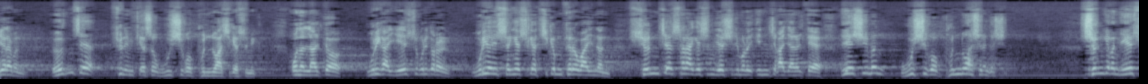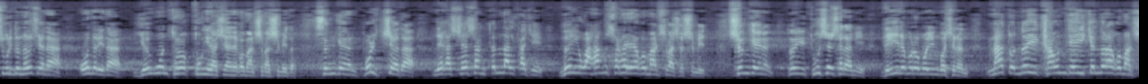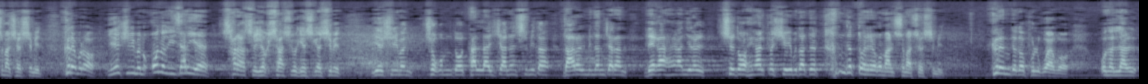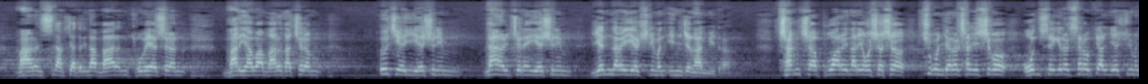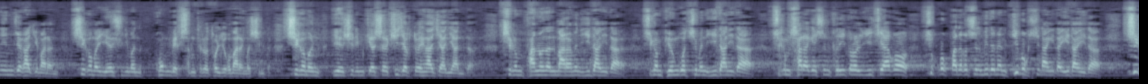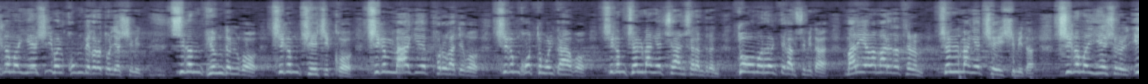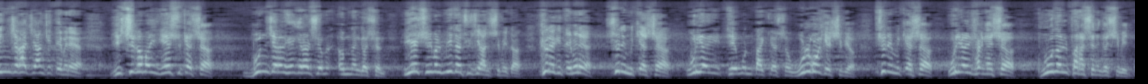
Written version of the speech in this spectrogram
여러분 언제 주님께서 우시고 분노하시겠습니까? 오늘날도 우리가 예수 그리스도를 우리의 생애식에 지금 들어와 있는 현재 살아계신 예수님으로 인정하지 않을 때 예수님은 우시고 분노하시는 것입니다. 성경은 예수 그리스도는 어제나 오늘이나 영원토록 동일하시냐고 말씀하십니다. 성경은 볼지어다 내가 세상 끝날까지 너희와 항상 하리라고 말씀하셨습니다. 성경에는 너희 두세 사람이 내 이름으로 모인 곳에는 나도 너희 가운데 있겠노라고 말씀하셨습니다. 그러므로 예수님은 오늘 이 자리에 살아서 역사하시고 계신 것입니다. 예수님은 조금도 달라지지 않았습니다. 나를 믿는 자는 내가 행한 일을 저도 행할 것이 이보다 더 큰 것도 하리라고 말씀하셨습니다. 그런데도 불구하고 오늘날 많은 신학자들이나 많은 교회에서는 마리아와 마르다처럼 어제의 예수님, 나흘 전의 예수님, 옛날의 예수님은 인정합니다. 장차 부활의 날에 오셔서 죽은 자를 살리시고 온 세계를 새롭게 할 예수님은 인정하지만은 지금의 예수님은 공백 상태로 돌리고 말한 것입니다. 지금은 예수님께서 기적도 행하지 아니한다. 지금 방언을 말하면 이단이다. 지금 병 고치면 이단이다. 지금 살아계신 그리스도를 의지하고 축복받은 것을 믿으면 기복신앙이다. 이단이다. 지금의 예수님을 공백으로 돌렸습니다. 지금 병들고 지금 죄 짓고 지금 마귀의 포로가 되고 지금 고통을 당하고 지금 절망에 처한 사람들은 도움을 얻을 때가 없습니다. 마리아와 마르다처럼 절망에 처해 있습니다. 지금의 예수를 인정하지 않기 때문에 이 지금의 예수께서 문제를 해결할 수 없는 것은 예수님을 믿어주지 않습니다. 그렇기 때문에 주님께서 우리의 대문 밖에서 울고 계시며 주님께서 우리를 향해서 분을 바라시는 것입니다.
